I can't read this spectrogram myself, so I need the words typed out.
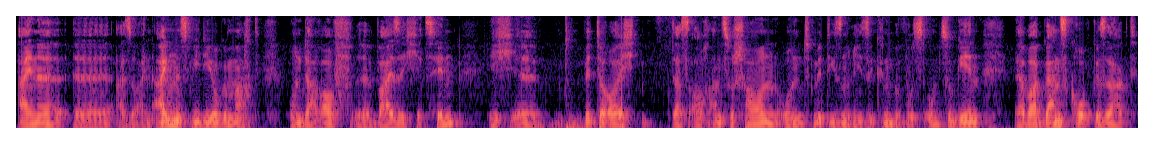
eine, äh, also ein eigenes Video gemacht und darauf äh, weise ich jetzt hin. Ich äh, bitte euch, das auch anzuschauen und mit diesen Risiken bewusst umzugehen. Aber ganz grob gesagt,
